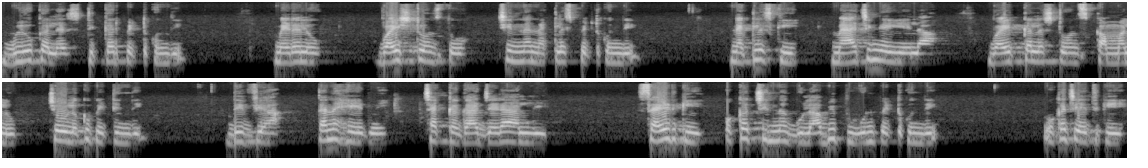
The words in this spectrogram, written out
బ్లూ కలర్ స్టిక్కర్ పెట్టుకుంది. మెడలో వైట్ స్టోన్స్తో చిన్న నెక్లెస్ పెట్టుకుంది. నెక్లెస్కి మ్యాచింగ్ అయ్యేలా వైట్ కలర్ స్టోన్స్ కమ్మలు చెవులకు పెట్టింది. దివ్య తన హెయిర్ని చక్కగా జడ అల్లి సైడ్కి ఒక చిన్న గులాబీ పువ్వును పెట్టుకుంది. ఒక చేతికి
